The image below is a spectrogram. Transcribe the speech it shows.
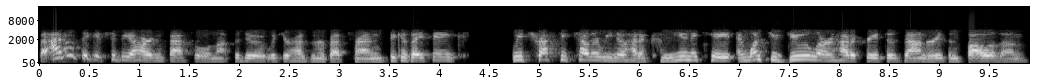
but I don't think it should be a hard and fast rule not to do it with your husband or best friend because I think we trust each other. We know how to communicate. And once you do learn how to create those boundaries and follow them,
